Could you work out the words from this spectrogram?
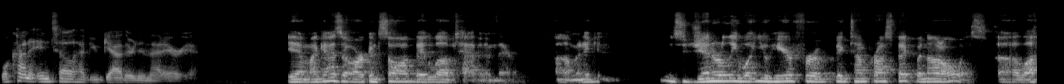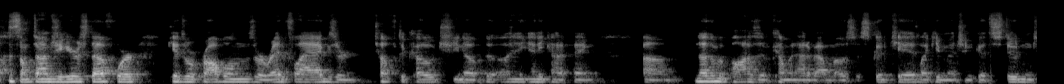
what kind of intel have you gathered in that area? Yeah, my guys at Arkansas, they loved having him there. Um, and again, it's generally what you hear for a big time prospect, but not always. A lot. Sometimes you hear stuff where kids were problems or red flags or tough to coach. You know, any, any kind of thing. Um, nothing but positive coming out about Moses. Good kid, like you mentioned, good student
